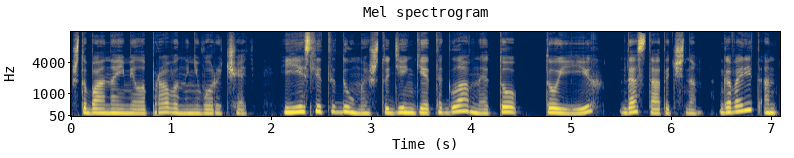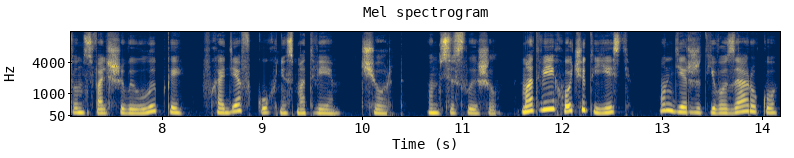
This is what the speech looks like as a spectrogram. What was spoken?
чтобы она имела право на него рычать. И если ты думаешь, что деньги — это главное, то то и их достаточно», — говорит Антон с фальшивой улыбкой, входя в кухню с Матвеем. Чёрт, он все слышал. Матвей хочет есть. Он держит его за руку,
